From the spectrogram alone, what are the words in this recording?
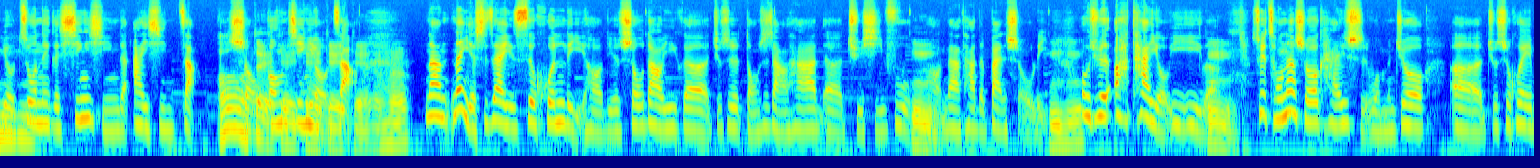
有做那个新型的爱心脏，手工精油皂。哦、那那也是在一次婚礼哈，也收到一个就是董事长他呃娶媳妇，嗯、那他的伴手礼，嗯、我觉得啊太有意义了。嗯、所以从那时候开始，我们就呃就是会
